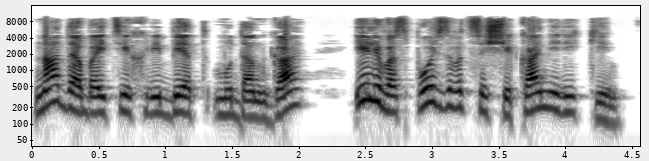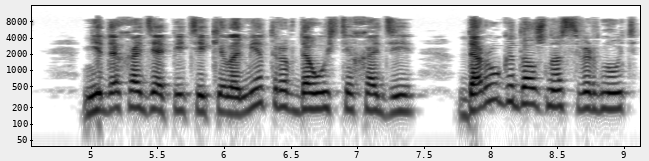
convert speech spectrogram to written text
надо обойти хребет Муданга или воспользоваться щеками реки. Не доходя пяти километров до устья Хади, дорога должна свернуть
